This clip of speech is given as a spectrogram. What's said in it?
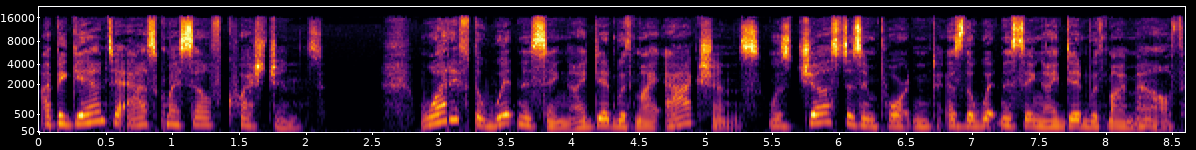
I began to ask myself questions. What if the witnessing I did with my actions was just as important as the witnessing I did with my mouth?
